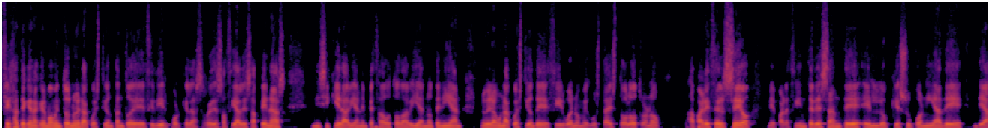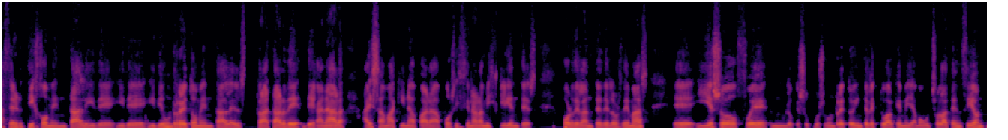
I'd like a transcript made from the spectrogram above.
fíjate que en aquel momento no era cuestión tanto de decidir, porque las redes sociales apenas ni siquiera habían empezado todavía, no tenían, no era una cuestión de decir, bueno, me gusta esto o lo otro, no. Aparece el SEO, me pareció interesante en lo que suponía de, acertijo mental y de, un reto mental, el tratar de, ganar a esa máquina para posicionar a mis clientes por delante de los demás. Eh, y eso fue lo que supuso, un reto intelectual que me llamó mucho la atención,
